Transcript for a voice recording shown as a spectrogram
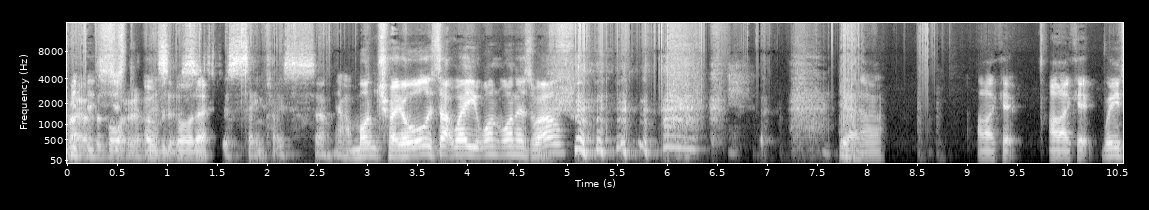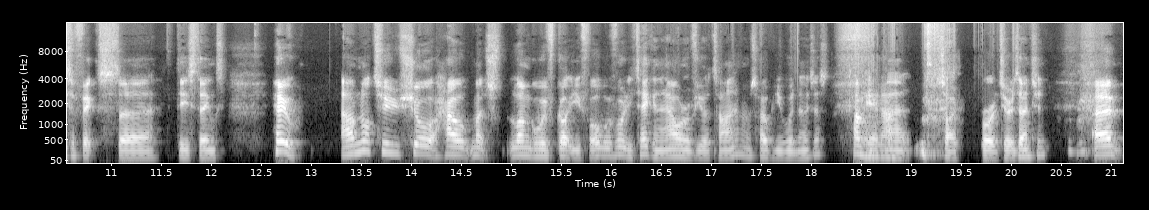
right over the border. over it's- the border. It's, it's the same place. So. Yeah, Montreal, is that where you want one as well? yeah. No. I like it. I like it. We need to fix uh, these things. Who? I'm not too sure how much longer we've got you for. We've already taken an hour of your time. I was hoping you would notice. I'm here now. Uh, so I brought it to your attention. Um,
